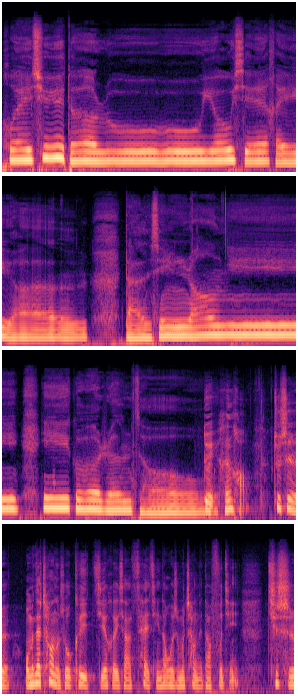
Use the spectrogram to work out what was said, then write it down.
回去的路有些黑暗，担心让你一个人走。对，很好。就是我们在唱的时候，可以结合一下蔡琴，她为什么唱给她父亲。其实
